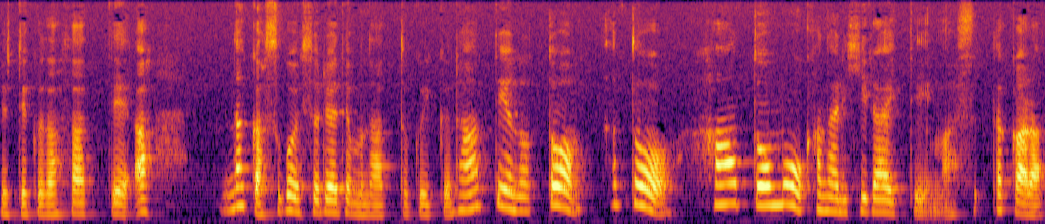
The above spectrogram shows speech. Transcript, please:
言ってくださってあなんかすごいそれはでも納得いくなっていうのとあとハートもかなり開いています。だから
